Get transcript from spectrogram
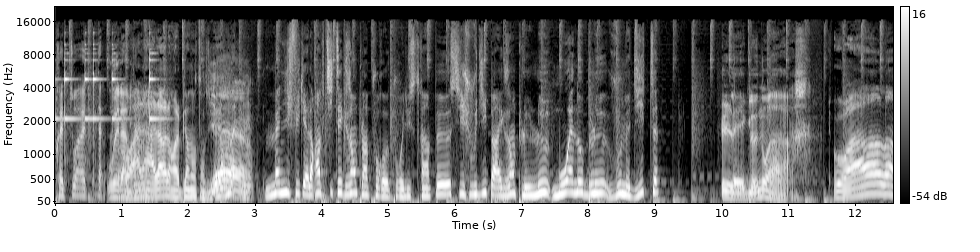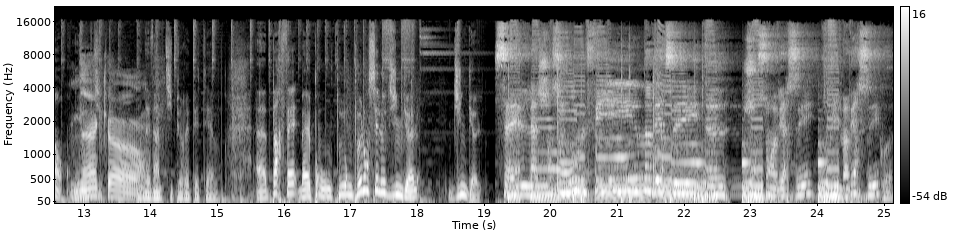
près de toi. tac. Ouais, là, Voilà, bien. là, là, on l'a bien entendu. Yeah. Alors, ma- magnifique. Alors, un petit exemple hein, pour, pour illustrer un peu. Si je vous dis par exemple le moineau bleu, vous me dites. L'aigle noir. Voilà. On avait un petit- D'accord. On avait un petit peu répété avant. Euh, parfait, bah, on, peut, on peut lancer le jingle. Jingle. C'est la chanson ou le film inversé de chanson inversée, film inversé quoi.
